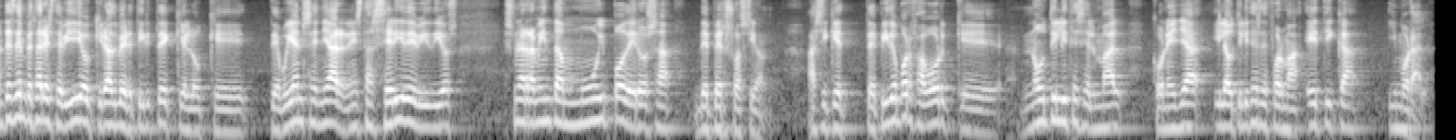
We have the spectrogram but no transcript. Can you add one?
Antes de empezar este vídeo quiero advertirte que lo que te voy a enseñar en esta serie de vídeos es una herramienta muy poderosa de persuasión. Así que te pido por favor que no utilices el mal con ella y la utilices de forma ética y moral.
